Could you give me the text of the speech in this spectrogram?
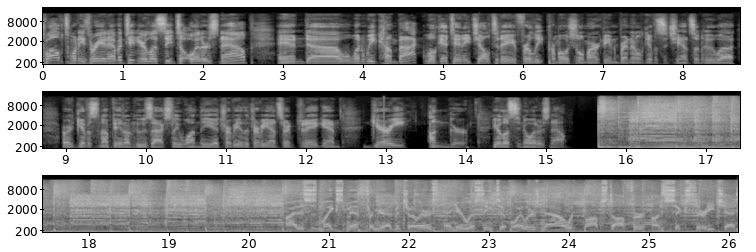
1223 in Edmonton. You're listening to Oilers Now. And uh, when we come back, we'll get to NHL today for elite promotional marketing. And Brendan will give us a chance on who, uh, or give us an update on who's actually won the uh, trivia. The trivia answer today again, Garry Unger. You're listening to Oilers Now. Hi, this is Mike Smith from your Edmonton Oilers, and you're listening to Oilers Now with Bob Stauffer on 630 CHED.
